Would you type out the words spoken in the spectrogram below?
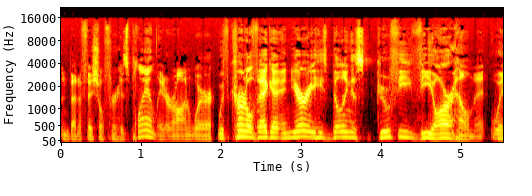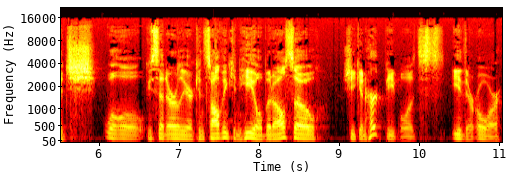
and beneficial for his plan later on, where with Colonel Vega and Yuri, he's building this goofy VR helmet, which, well, he said earlier, Kinsolving can heal, but also she can hurt people. It's either or,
